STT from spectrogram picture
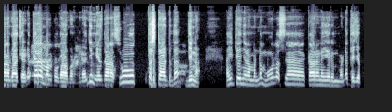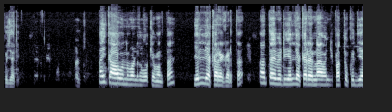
ಮನ ಬಾಚಾಡಿ ಕರೆ ಮಲ್ಪೋಗ ಆಗ್ಬಾರ್ದು ಒಂಜಿ ನಿರ್ಧಾರ ಸೂತ್ತ ಸ್ಟಾರ್ಟ್ ದ ದಿನ. ಐಟೆ ಎಂಜಿನ ಬಣ್ಣ ಮೂಲ ಕಾರಣ ಏರಂದ್ ಮಂಡ ತೇಜ ಪೂಜಾರಿ. ಐಕ ಆ ಒಂದು ಬಣ್ಣದ ಓಕೆ ಮಂತ. ಎಲ್ಲಿಯ ಕರೆ ಕಡ್ತ ಅತ್ತ ಬೇಟಿ ಎಲ್ಲಿ ಕರೆ? ನಾ ಒಂಜಿ ಪತ್ತು ಕುದಿಯ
